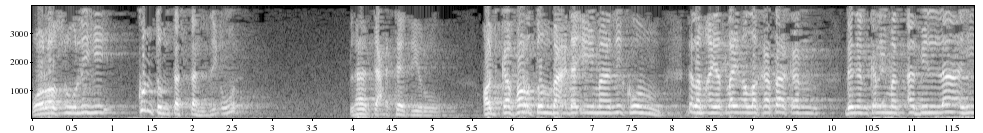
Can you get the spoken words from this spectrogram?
wa rasulihi kuntum tastahzi'un. La ta'tadiru. Qad kafartum ba'da imanikum. Dalam ayat lain Allah katakan dengan kalimat abillahi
